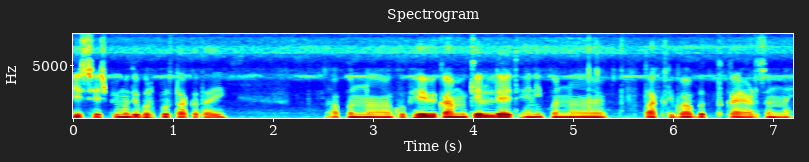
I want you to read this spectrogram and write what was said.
तीस एच पीमध्ये भरपूर ताकद आहे. आपण खूप हेवी काम केलेले आहेत ह्यानी पण ताकदीबाबत काही अडचण नाही.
